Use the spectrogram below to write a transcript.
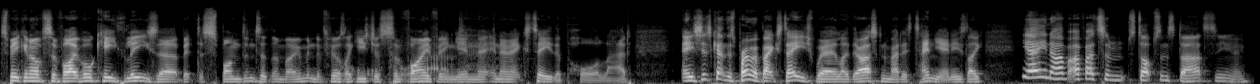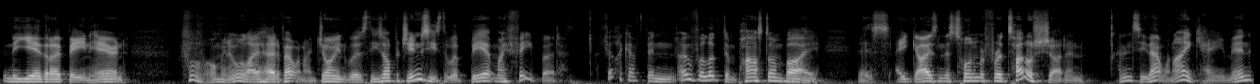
Speaking of survival, Keith Lee's uh, a bit despondent at the moment. It feels like he's just surviving in in NXT. The poor lad. And he's just getting this promo backstage where like they're asking about his tenure, and he's like, "Yeah, you know, I've, I've had some stops and starts, you know, in the year that I've been here, and phew, I mean, all I heard about when I joined was these opportunities that would be at my feet, but I feel like I've been overlooked and passed on by. There's eight guys in this tournament for a title shot, and I didn't see that when I came in."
